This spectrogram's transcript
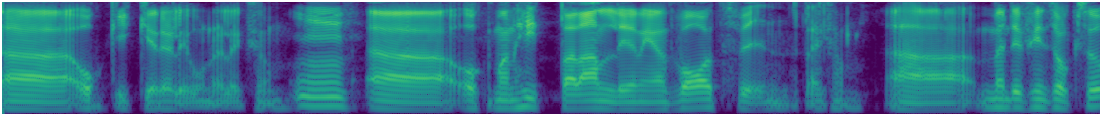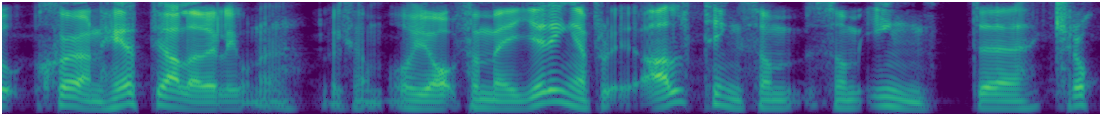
eh, och icke-religioner. Liksom. Mm. Eh, och man hittar anledning att vara ett svin. Liksom. Eh, men det finns också skönhet i alla religioner. Liksom. Och jag, för mig är det inga pro- allting som, som inte krockar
